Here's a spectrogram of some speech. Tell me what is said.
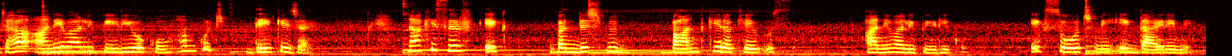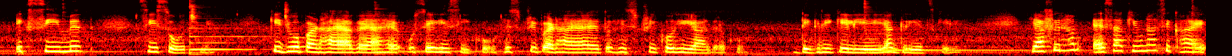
जहाँ आने वाली पीढ़ियों को हम कुछ दे के जाए? ना कि सिर्फ़ एक बंदिश में बाँध के रखे उस आने वाली पीढ़ी को। एक सोच में, एक दायरे में, एक सीमित सी सोच में कि जो पढ़ाया गया है उसे ही सीखो। हिस्ट्री पढ़ाया है तो हिस्ट्री को ही याद रखो। डिग्री के लिए या ग्रेड्स के लिए। या फिर हम ऐसा क्यों ना सिखाएँ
